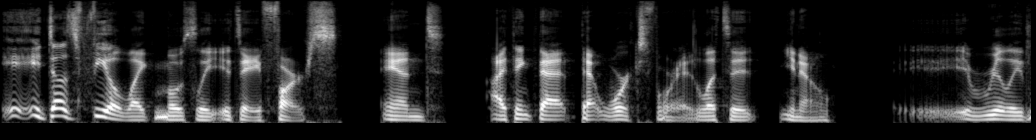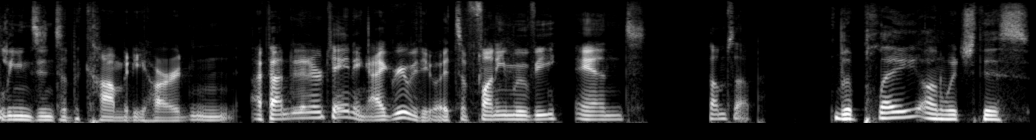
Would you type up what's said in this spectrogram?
it, it does feel like mostly it's a farce, and I think that that works for it. Lets it, you know. It really leans into the comedy hard, and I found it entertaining. I agree with you. It's a funny movie, and thumbs up. The play on which this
